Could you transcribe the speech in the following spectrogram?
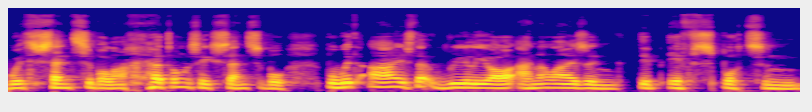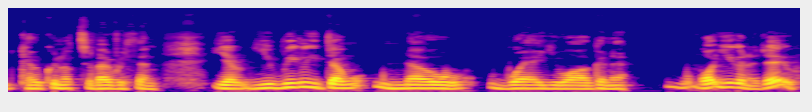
with sensible I don't want to say sensible, but with eyes that really are analysing the ifs, buts, and coconuts of everything. You know, you really don't know where you are gonna what you're gonna do.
